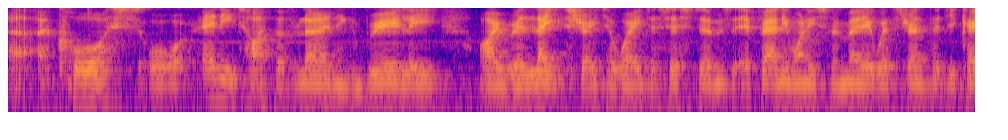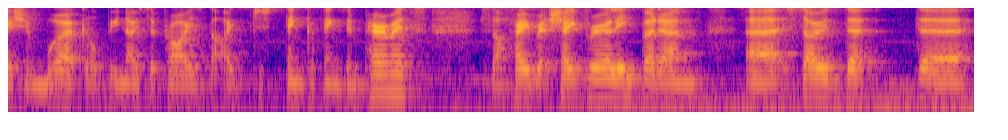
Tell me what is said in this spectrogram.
uh, a course or any type of learning, really, I relate straight away to systems. If anyone who's familiar with strength education work, it'll be no surprise that I just think of things in pyramids. It's our favourite shape, really. But um, uh, so the the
